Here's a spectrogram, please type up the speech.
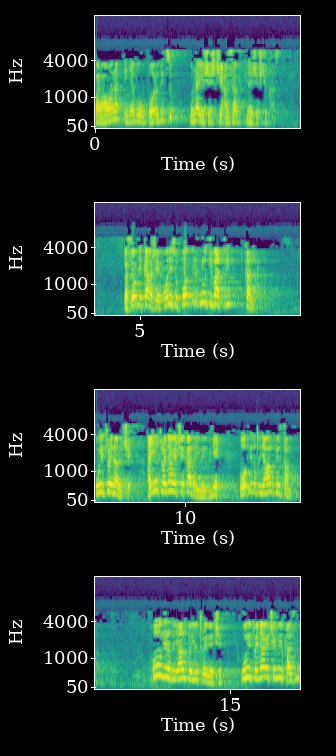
faraona i njegovu porodicu u najžešći azab i najžešću kaznu. Pa se ovdje kaže, oni su podvrgnuti vatri kada? Ujutro i na večer. A jutro i na večer kada imaju gdje? Ovdje na Dunjalku ili tamo? Ovdje na Dunjalku je jutro i večer. Ujutro i navečer imaju kaznu.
